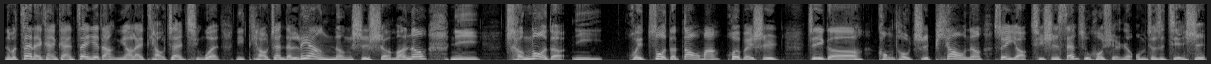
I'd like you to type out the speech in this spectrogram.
那么再来看看在野党，你要来挑战，请问你挑战的量能是什么呢？你承诺的，你会做得到吗？会不会是这个空头支票呢？所以哦，其实三组候选人，我们就是检视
